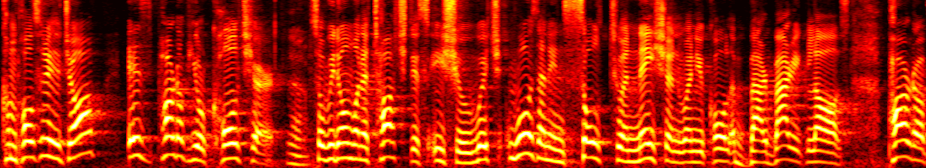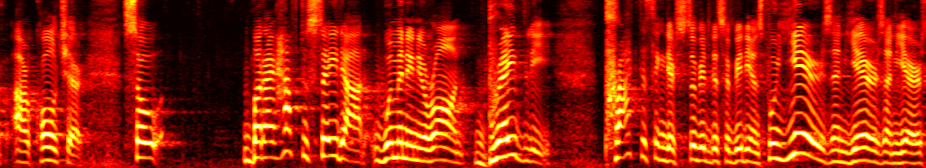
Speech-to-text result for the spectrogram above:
compulsory hijab is part of your culture. Yeah. So we don't want to touch this issue, which was an insult to a nation when you call a barbaric laws part of our culture. So but I have to say that women in Iran bravely practicing their civil disobedience for years and years and years.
